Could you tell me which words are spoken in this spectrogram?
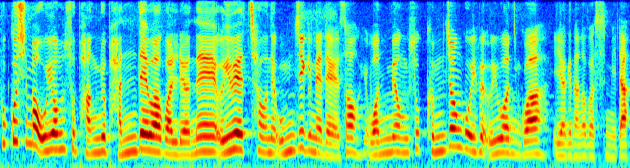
후쿠시마 오염수 방류 반대와 관련해 의회 차원의 움직임에 대해서 원명숙 금정고의회 의원과 이야기 나눠봤습니다.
